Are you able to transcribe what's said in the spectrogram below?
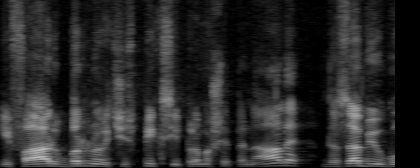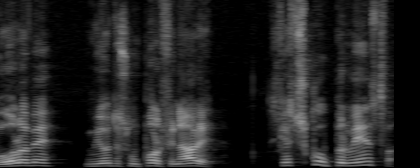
I Faruk Brnović iz Pixi promaše penale da zabiju golove. Mi ovdje smo u polufinale svjetskog prvenstva.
